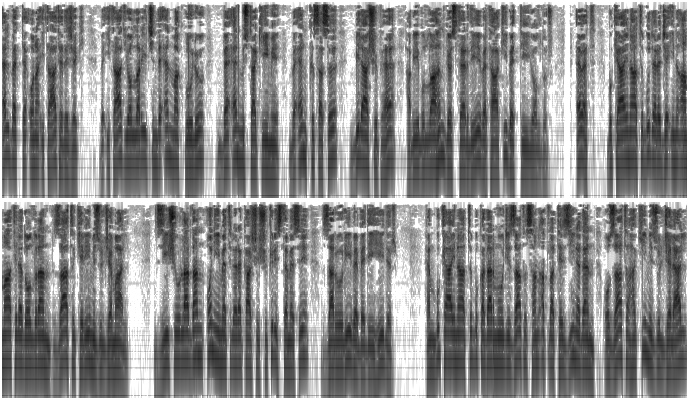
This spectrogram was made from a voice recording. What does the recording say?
elbette ona itaat edecek ve itaat yolları içinde en makbulu ve en müstakimi ve en kısası bila şüphe Habibullah'ın gösterdiği ve takip ettiği yoldur. Evet, bu kainatı bu derece inamat ile dolduran Zat-ı Kerim-i Zülcemal, zişurlardan o nimetlere karşı şükür istemesi zaruri ve bedihidir. Hem bu kainatı bu kadar mucizat-ı sanatla tezyin eden o Zat-ı Hakim-i Zülcelal,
